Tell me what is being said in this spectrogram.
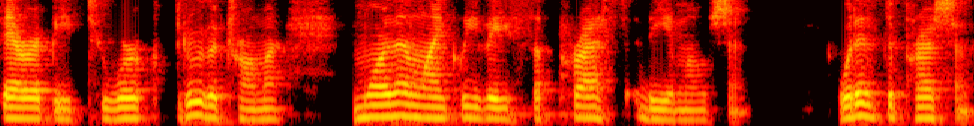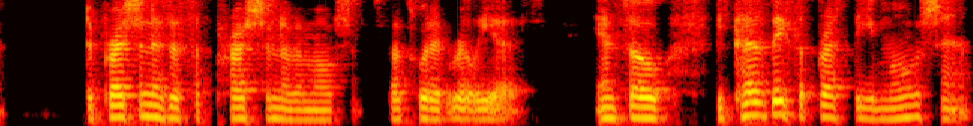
therapy to work through the trauma, more than likely they suppressed the emotion. What is depression? Depression is a suppression of emotions. That's what it really is. And so, because they suppressed the emotion,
